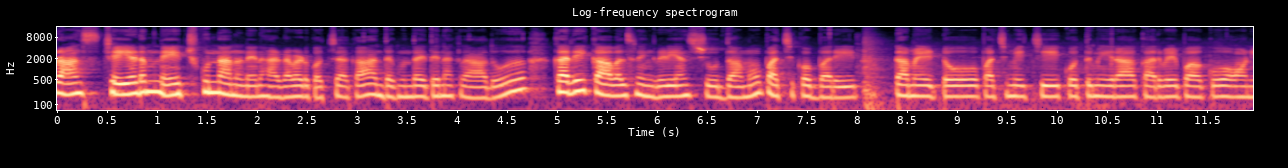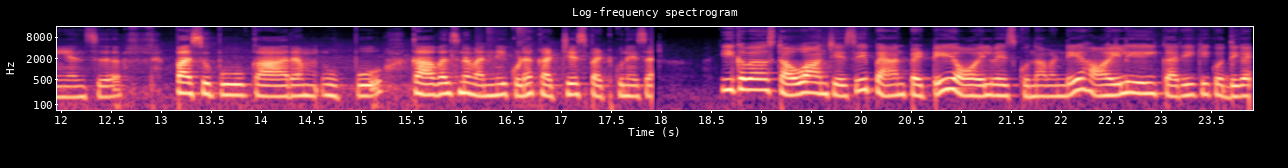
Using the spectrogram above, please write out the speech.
ఫ్రాన్స్ చేయడం నేర్చుకున్నాను నేను హైదరాబాద్కి వచ్చాక. వచ్చాక అంతకుముందు అయితే నాకు రాదు. కర్రీకి కావాల్సిన ఇంగ్రీడియంట్స్ చూద్దాము. పచ్చి కొబ్బరి టమాటో పచ్చిమిర్చి కొత్తిమీర కరివేపాకు ఆనియన్స్ పసుపు కారం ఉప్పు కావలసినవన్నీ కూడా కట్ చేసి పెట్టుకునేసా. ఇక స్టవ్ ఆన్ చేసి ప్యాన్ పెట్టి ఆయిల్ వేసుకుందామండి. ఆయిల్ ఈ కర్రీకి కొద్దిగా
